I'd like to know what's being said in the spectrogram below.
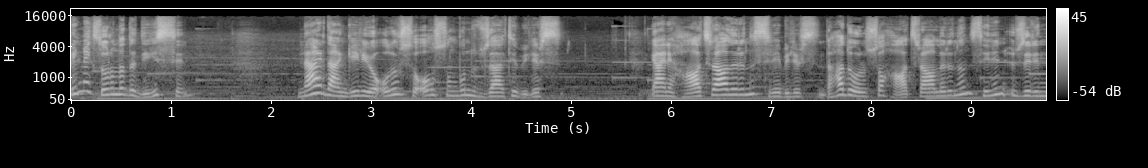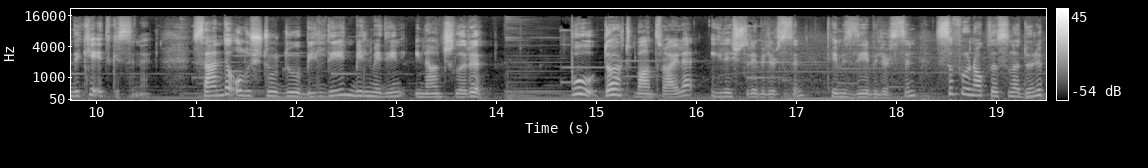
Bilmek zorunda da değilsin. Nereden geliyor olursa olsun bunu düzeltebilirsin. Yani hatıralarını silebilirsin. Daha doğrusu hatıralarının senin üzerindeki etkisini, sende oluşturduğu bildiğin bilmediğin inançları bu dört mantrayla iyileştirebilirsin, temizleyebilirsin. Sıfır noktasına dönüp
